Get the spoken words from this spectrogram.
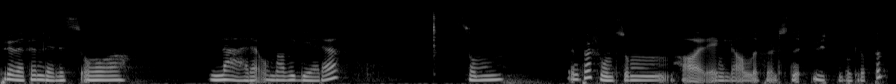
prøver jeg fremdeles å lære å navigere som en person som har egentlig alle følelsene utenpå kroppen,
